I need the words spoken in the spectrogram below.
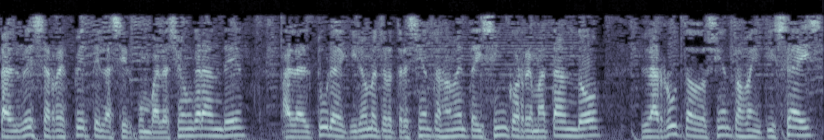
tal vez se respete la circunvalación grande a la altura del kilómetro 395 rematando la ruta 226,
